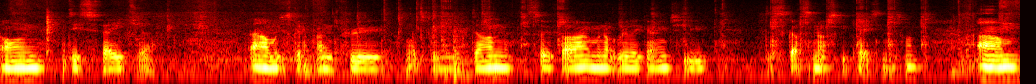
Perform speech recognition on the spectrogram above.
on dysphagia. Um, we're just going to run through what's been done so far, and we're not really going to discuss an case in this one. Um,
